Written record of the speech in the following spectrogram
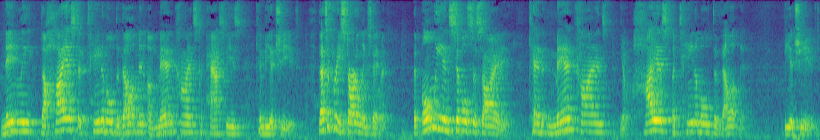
namely the highest attainable development of mankind's capacities, can be achieved. That's a pretty startling statement. That only in civil society can mankind's you know, highest attainable development be achieved.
